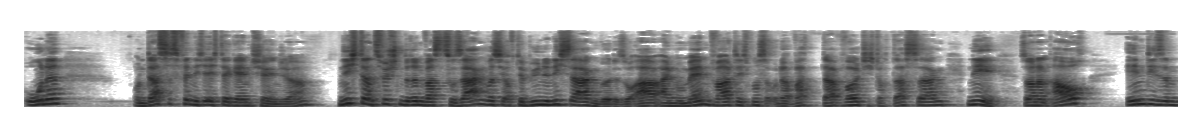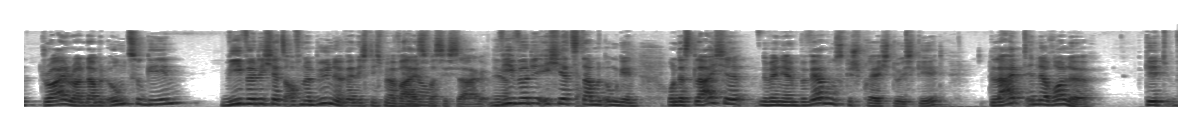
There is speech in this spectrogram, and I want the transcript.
ohne, und das ist, finde ich, echt der Gamechanger, nicht dann zwischendrin was zu sagen, was ich auf der Bühne nicht sagen würde. So, ah, einen Moment, warte, ich muss, oder was, da wollte ich doch das sagen. Nee, sondern auch in diesem Dry Run damit umzugehen, wie würde ich jetzt auf einer Bühne, wenn ich nicht mehr weiß, genau. was ich sage? Ja. Wie würde ich jetzt damit umgehen? Und das Gleiche, wenn ihr ein Bewerbungsgespräch durchgeht, bleibt in der Rolle. Geht,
